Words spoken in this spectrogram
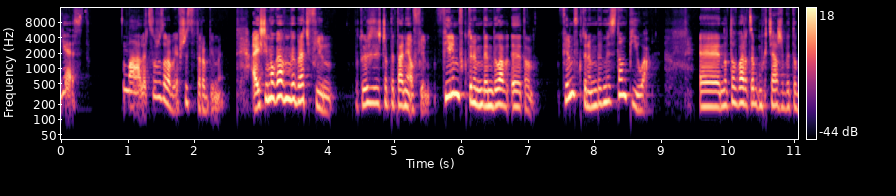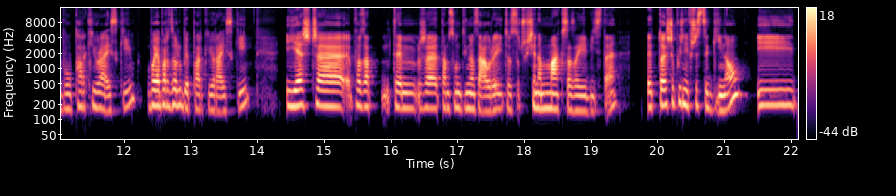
Jest. No ale cóż zrobię, wszyscy to robimy. A jeśli mogłabym wybrać film, bo tu już jest jeszcze pytanie o film. Film, w którym bym była, e, to, film, w którym bym wystąpiła. E, no to bardzo bym chciała, żeby to był Park Jurajski, bo ja bardzo lubię Park Jurajski. I jeszcze poza tym, że tam są dinozaury i to jest oczywiście na maksa zajebiste, e, to jeszcze później wszyscy giną i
